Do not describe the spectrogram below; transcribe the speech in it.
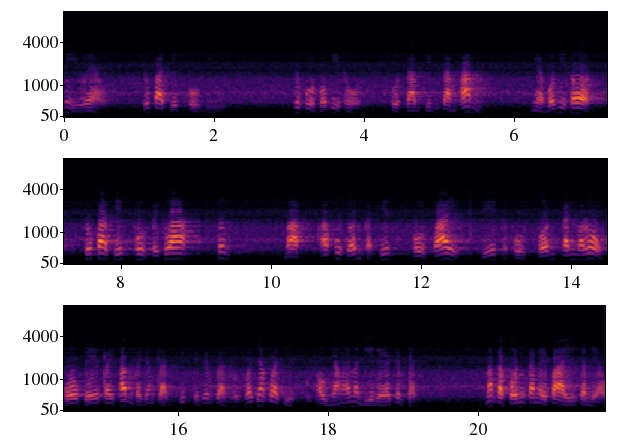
นี่อยู่แล้วสุภาษิตพูดดีคือพูดบ่มีโทษพูดตามศีลตามธรรมเนี่ยบ่มีโทษสุภาษิตพูดไปทั่วซึ่งบาปอกุศลกับคิดพูดไปดีกับพูดผลกันมาโลกโปเปไปทำกับจังสัตคิดกับจังสัตหรือว่าจักว่าสิเอาหยังให้มันดีเลยจังสัตมันกับผลกันในป่ายกันเดียว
